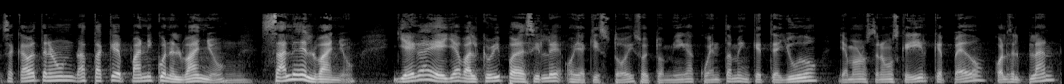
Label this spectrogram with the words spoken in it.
se acaba de tener un ataque de pánico en el baño. Sale del baño. Llega ella, Valkyrie, para decirle, oye, aquí estoy, soy tu amiga, cuéntame en qué te ayudo. Ya nos tenemos que ir, qué pedo, cuál es el plan.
